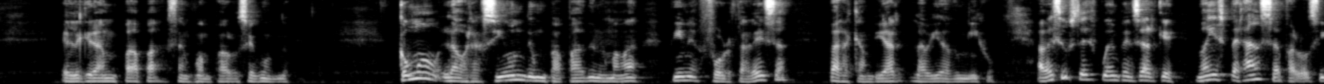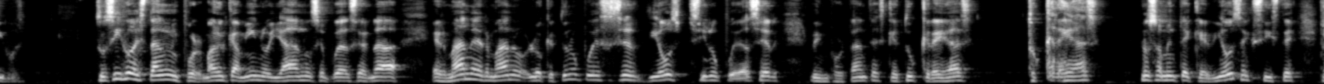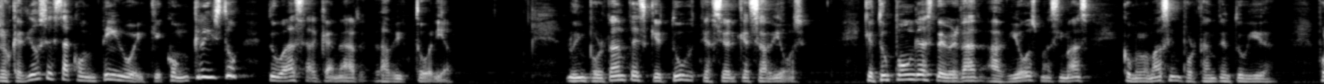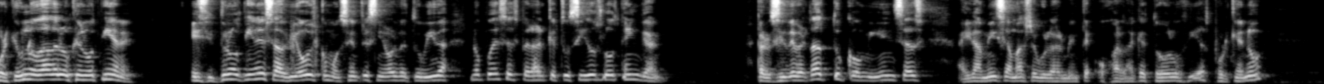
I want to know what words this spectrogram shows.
el gran Papa San Juan Pablo II. ¿Cómo la oración de un papá, de una mamá, tiene fortaleza para cambiar la vida de un hijo? A veces ustedes pueden pensar que no hay esperanza para los hijos. Tus hijos están por mal camino, ya no se puede hacer nada. Hermana, hermano, lo que tú no puedes hacer, Dios sí lo puede hacer. Lo importante es que tú creas, tú creas no solamente que Dios existe, pero que Dios está contigo y que con Cristo tú vas a ganar la victoria. Lo importante es que tú te acerques a Dios, que tú pongas de verdad a Dios más y más como lo más importante en tu vida, porque uno da de lo que uno tiene. Y si tú no tienes a Dios como y Señor de tu vida, no puedes esperar que tus hijos lo tengan. Pero si de verdad tú comienzas a ir a misa más regularmente, ojalá que todos los días, ¿por qué no?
